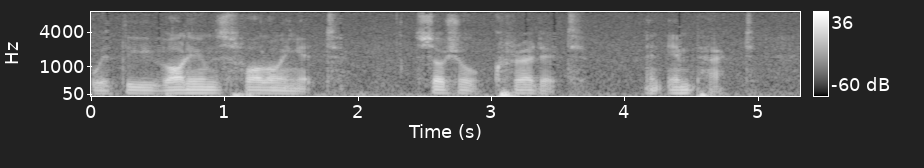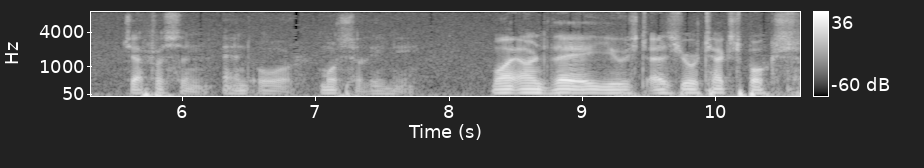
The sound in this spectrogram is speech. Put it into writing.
with the volumes following it, social credit and impact, Jefferson and or Mussolini. Why aren't they used as your textbooks?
